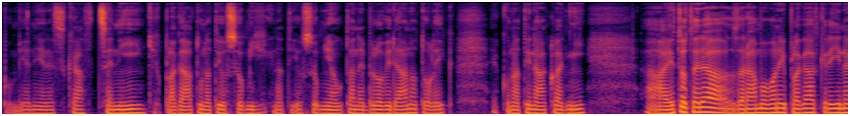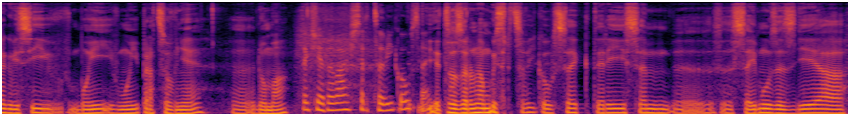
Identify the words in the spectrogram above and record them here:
poměrně dneska cený. Těch plagátů na ty osobní, na ty osobní auta nebylo vydáno tolik, jako na ty nákladní. A je to teda zarámovaný plagát, který jinak visí v mojí, v mojí pracovně eh, doma. Takže je to váš srdcový kousek? Je to zrovna můj srdcový kousek, který jsem eh, sejmu ze zdi a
